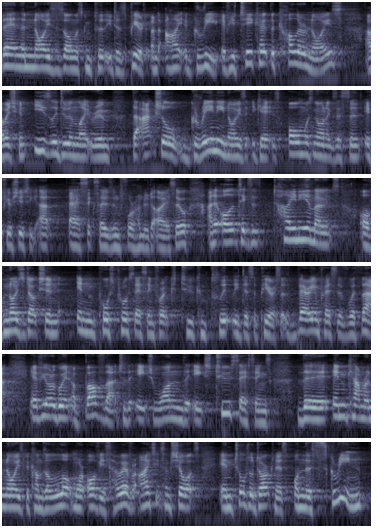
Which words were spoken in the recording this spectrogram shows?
then the noise is almost completely disappeared. And I agree. If you take out the color noise, uh, which you can easily do in Lightroom, the actual grainy noise that you get is almost non-existent if you're shooting at uh, 6400 ISO. And it, all it takes is tiny amounts of noise reduction in post-processing for it to completely disappear. So it's very impressive with that. If you're going above that to the H1, the H2 settings, the in-camera noise becomes a lot more obvious. However, I took some shots in total darkness. On the screen,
